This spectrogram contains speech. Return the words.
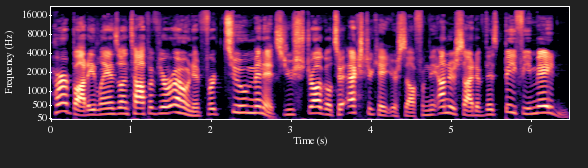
Her body lands on top of your own, and for two minutes you struggle to extricate yourself from the underside of this beefy maiden.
